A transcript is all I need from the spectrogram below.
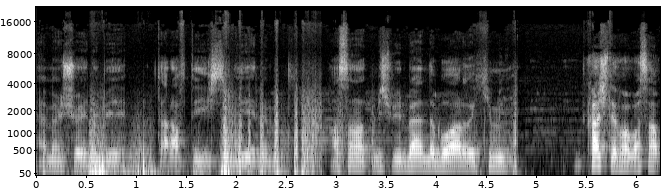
Hemen şöyle bir taraf değiştir diyelim. Hasan 61 ben de bu arada kimin kaç defa basam?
